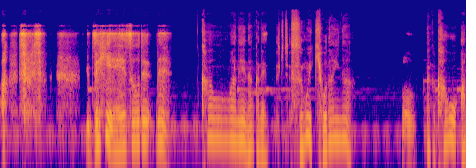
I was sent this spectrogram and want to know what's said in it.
あ、それさ、ぜひ映像でね、顔はねなんかねすごい巨大なうん、なんか顔をアッ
